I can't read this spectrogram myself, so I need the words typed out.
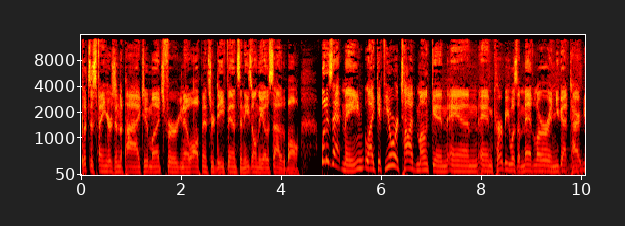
puts his fingers in the pie too much for you know offense or defense, and he's on the other side of the ball. What does that mean? Like if you were Todd Monken and and Kirby was a meddler and you got tired,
